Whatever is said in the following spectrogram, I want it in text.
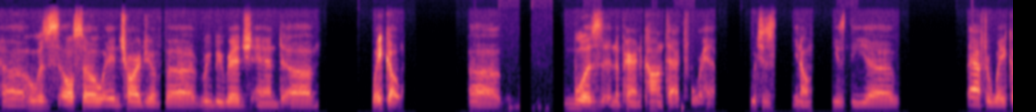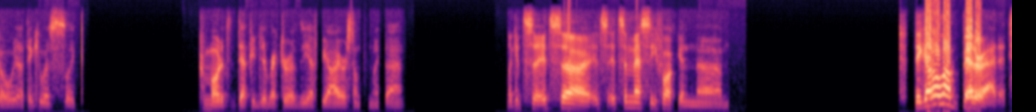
uh, who was also in charge of uh, Ruby Ridge and uh, Waco, uh, was an apparent contact for him, which is you know he's the uh, after Waco. I think he was like promoted to deputy director of the FBI or something like that. Like it's uh, it's uh it's it's a messy fucking. Um, they got a lot better at it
